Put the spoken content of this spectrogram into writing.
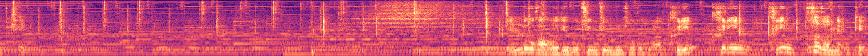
오케이. 옐로우가 어디고 지금 지금 저거 뭐야? 그린? 그린 그린 부서졌네. 오케이.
